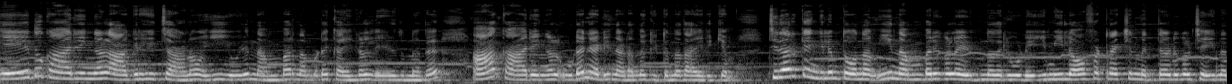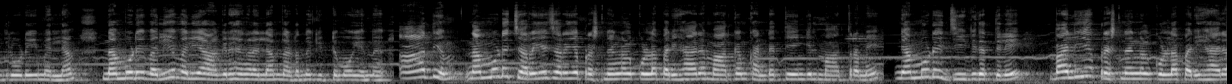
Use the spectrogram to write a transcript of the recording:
ഏതു കാര്യങ്ങൾ ആഗ്രഹിച്ചാണോ ഈ ഒരു നമ്പർ നമ്മുടെ കൈകളിൽ എഴുതുന്നത് ആ കാര്യങ്ങൾ ഉടനടി നടന്നു കിട്ടുന്നതായിരിക്കും. ചിലർക്കെങ്കിലും തോന്നാം ഈ നമ്പറുകൾ എഴുതുന്നതിലൂടെയും ഈ ലോ ഓഫ് അട്രാക്ഷൻ മെത്തേഡുകൾ ചെയ്യുന്നതിലൂടെയും എല്ലാം നമ്മുടെ വലിയ വലിയ ആഗ്രഹങ്ങളെല്ലാം നടന്നു കിട്ടുമോ എന്ന്. ആദ്യം നമ്മുടെ ചെറിയ ചെറിയ പ്രശ്നങ്ങൾക്കുള്ള പരിഹാര മാർഗം കണ്ടെത്തിയെങ്കിൽ മാത്രമേ നമ്മുടെ ജീവിതത്തിലെ വലിയ പ്രശ്നങ്ങൾക്കുള്ള പരിഹാര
